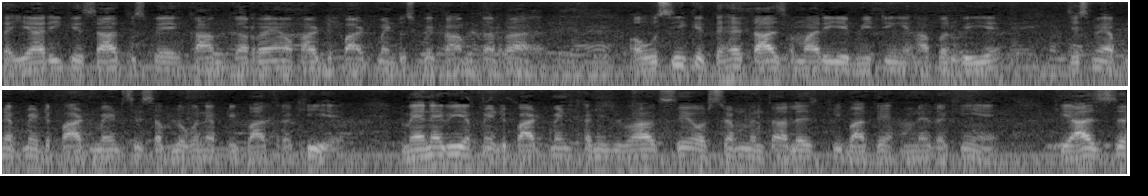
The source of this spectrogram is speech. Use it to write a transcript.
तैयारी के साथ उस पर काम कर रहे हैं और हर डिपार्टमेंट उस पर काम कर रहा है। और उसी के तहत आज हमारी ये मीटिंग यहाँ पर हुई है, जिसमें अपने अपने डिपार्टमेंट से सब लोगों ने अपनी बात रखी है। मैंने भी अपने डिपार्टमेंट खनिज विभाग से और श्रम मंत्रालय की बातें हमने रखी हैं कि आज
